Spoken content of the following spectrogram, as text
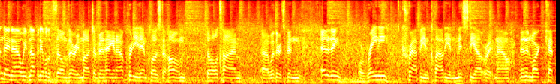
Monday now. We've not been able to film very much. I've been hanging out pretty damn close to home the whole time. Uh, whether it's been editing or rainy, crappy and cloudy and misty out right now. And then Mark kept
